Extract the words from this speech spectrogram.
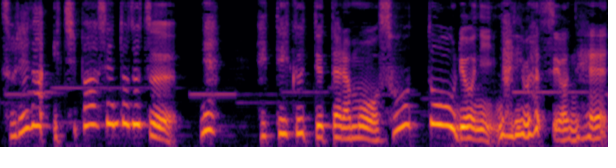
それが1%ずつね、減っていくって言ったらもう相当量になりますよね。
